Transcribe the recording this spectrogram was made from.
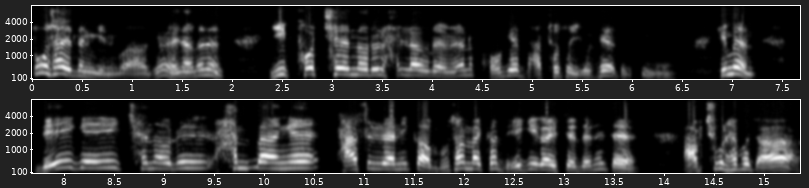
또 사야 되는 게 있는 거야. 그게 왜냐하면은 이퍼 채널을 하려 그러면 거기에 맞춰서 이걸 해야 되거든요. 그러면 4개의 채널을 한 방에 다 쓰려니까 무선 마이크가 4개가 있어야 되는데 압축을 해 보자.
